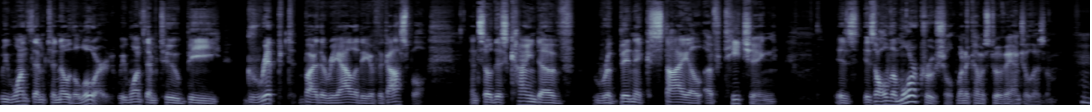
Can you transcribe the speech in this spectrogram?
We want them to know the Lord. We want them to be gripped by the reality of the gospel. And so this kind of rabbinic style of teaching is is all the more crucial when it comes to evangelism. Hmm.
